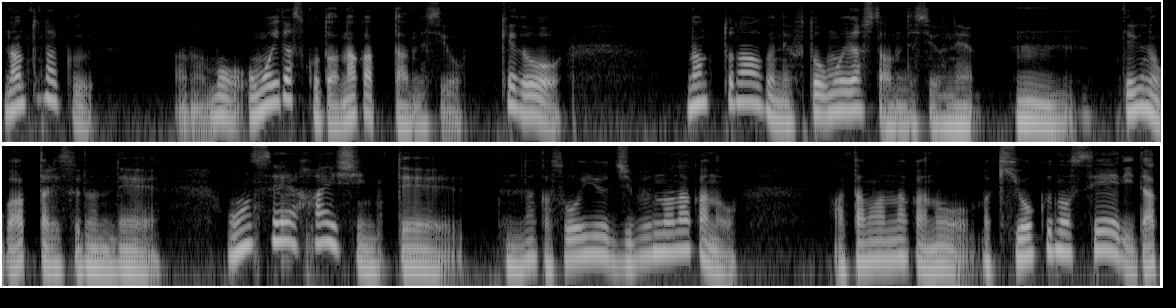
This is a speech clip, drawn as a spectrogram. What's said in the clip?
なんとなくあのもう思い出すことはなかったんですよ。けどなんとなくねふと思い出したんですよね。うん。っていうのがあったりするんで音声配信ってなんかそういう自分の中の頭の中の、まあ、記憶の整理だっ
